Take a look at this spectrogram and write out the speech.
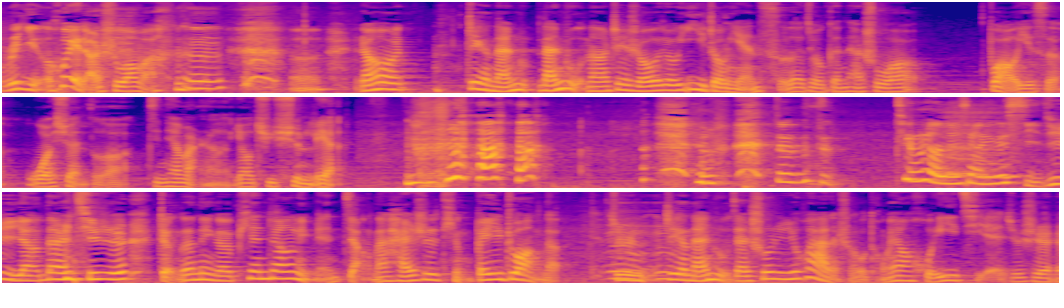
我不是隐晦点儿说嘛，嗯 嗯，然后这个男主男主呢，这时候就义正言辞的就跟他说：“不好意思，我选择今天晚上要去训练。”就听上去像一个喜剧一样，但是其实整个那个篇章里面讲的还是挺悲壮的。就是这个男主在说这句话的时候，同样回忆起就是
